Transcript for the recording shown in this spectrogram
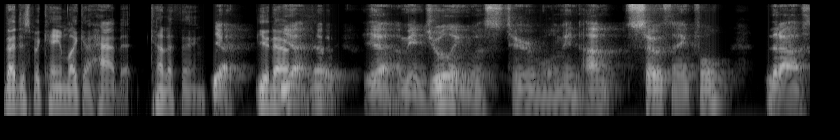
that just became like a habit kind of thing, Yeah, you know? yeah, no, yeah. I mean, juuling was terrible. I mean, I'm so thankful that I've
